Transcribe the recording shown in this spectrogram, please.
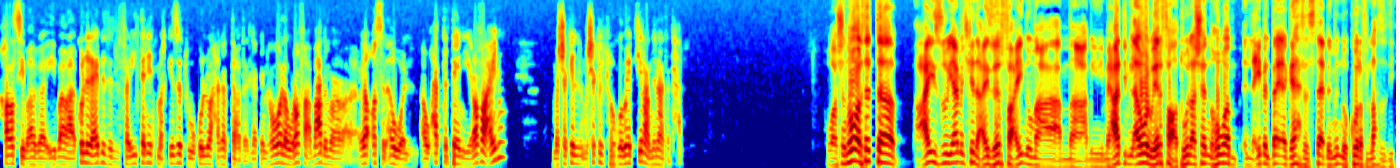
خلاص يبقى يبقى كل لعيبة الفريق التاني اتمركزت وكل حاجة اتاخدت. لكن هو لو رفع بعد ما يقص الأول أو حتى التاني رفع عينه مشاكل مشاكل هجومية كتير عندنا هتتحل. هو عشان هو أرتيتا عايزه يعمل كده عايزه يرفع عينه مع مع ما يعدي من الأول ويرفع على طول عشان هو اللعيبة الباقية جاهزة تستقبل منه الكورة في اللحظة دي.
